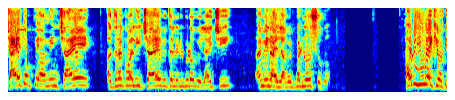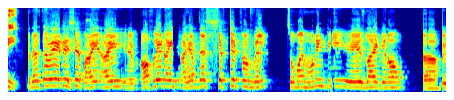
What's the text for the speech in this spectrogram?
चाय तो आई मीन चाय अदरक वाली चाय विथ little bit of elaichi I mean I love it but no sugar how do you like your tea that's the way it is chef I I of late I I have just shifted from milk so my morning tea is like you know we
